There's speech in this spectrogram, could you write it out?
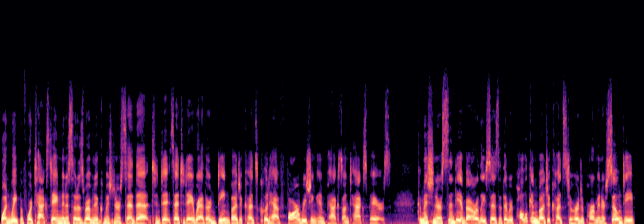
One week before tax day, Minnesota's revenue commissioner said that today, said today rather, deep budget cuts could have far-reaching impacts on taxpayers. Commissioner Cynthia Bauerly says that the Republican budget cuts to her department are so deep,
